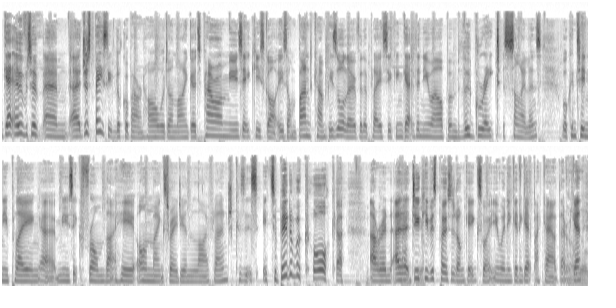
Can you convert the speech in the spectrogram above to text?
get over to, um, uh, just basically look up Aaron Harwood online. Go to Power on Music. He's got, he's on Bandcamp. He's all over the place. You can get the new album, The Great Silence. We'll continue playing uh, music from that here on Manx Radio in the Live Lounge because it's it's a bit of a corker, Aaron. Uh, do you. keep us posted on gigs, won't you? When you're going to get back out there again. Uh,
